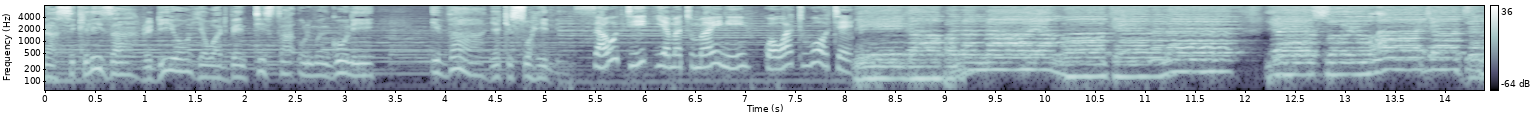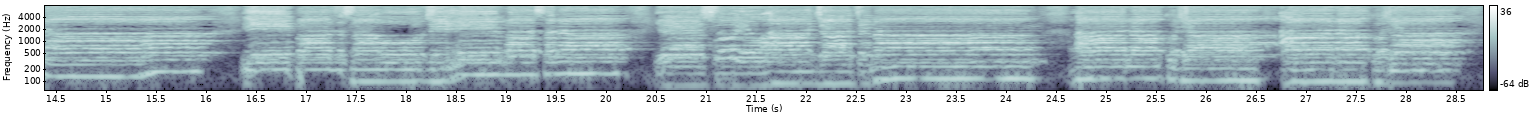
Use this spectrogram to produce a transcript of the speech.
unasikiliza redio ya uadventista ulimwenguni idhaa ya kiswahili. Sauti ya matumaini kwa watu wote. Nigapandana ya makelele yesu yuaja tena. Ipaza sauti imba sana yesu yuaja tena. Anakuja anakuja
